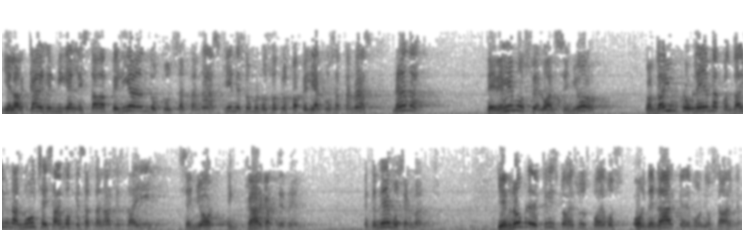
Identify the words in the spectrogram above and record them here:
Y el arcángel Miguel estaba peleando con Satanás. ¿Quiénes somos nosotros para pelear con Satanás? Nada. Debémoselo al Señor. Cuando hay un problema, cuando hay una lucha y sabemos que Satanás está ahí, Señor, encárgate de él. ¿Entendemos, hermanos? Y en nombre de Cristo Jesús podemos ordenar que demonios salgan,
